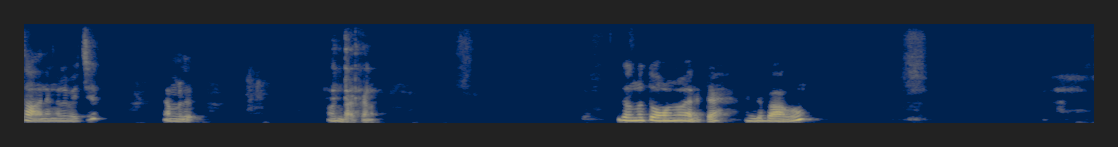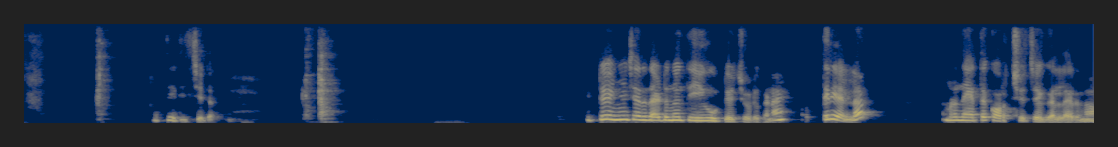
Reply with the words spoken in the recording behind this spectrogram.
സാധനങ്ങൾ വെച്ച് നമ്മൾ ഉണ്ടാക്കണം. ഇതൊന്ന് തോന്നു വരട്ടെ എന്റെ ഭാഗവും. തിരിച്ചിടും ഇട്ട് കഴിഞ്ഞാൽ ചെറുതായിട്ടൊന്ന് തീ കൂട്ടി വെച്ച് കൊടുക്കണേ. ഒത്തിരി അല്ല നമ്മൾ നേരത്തെ കുറച്ച് വെച്ചേക്കല്ലായിരുന്നോ?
